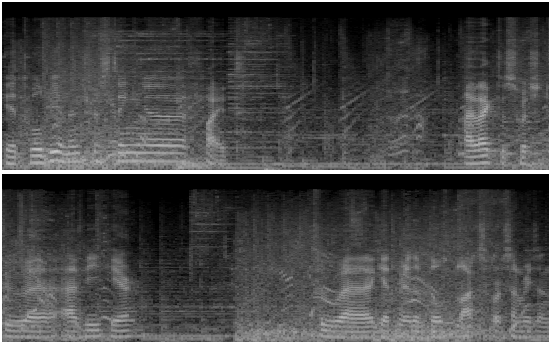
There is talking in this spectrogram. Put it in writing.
It will be an interesting uh, fight. I like to switch to uh, Avi here to uh, get rid of those blocks for some reason.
